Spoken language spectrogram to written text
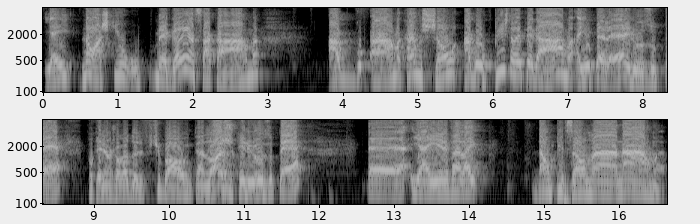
e aí. Não, acho que o, o Meganha saca a arma, a, a, arma cai no chão, a golpista vai pegar a arma, aí o Pelé, ele usa o pé, porque ele é um jogador de futebol, então é lógico que ele usa o pé. É, e aí ele vai lá e dá um pisão na, na arma.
